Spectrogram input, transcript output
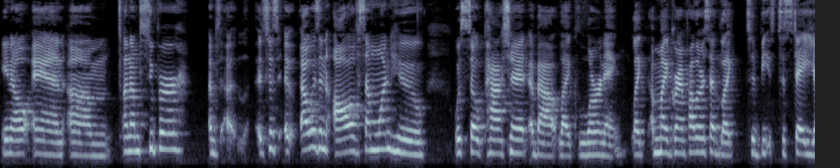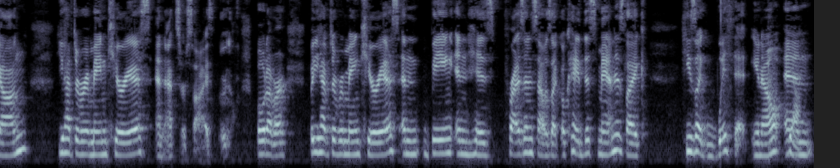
you know, and um, and I'm super. I'm, it's just I was in awe of someone who was so passionate about like learning. Like my grandfather said, like to be to stay young, you have to remain curious and exercise, but whatever. But you have to remain curious and being in his presence. I was like, okay, this man is like, he's like with it, you know. And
